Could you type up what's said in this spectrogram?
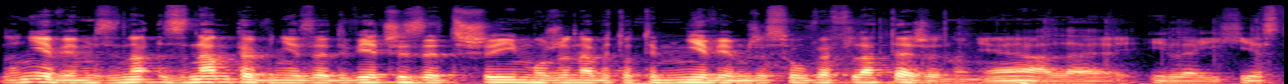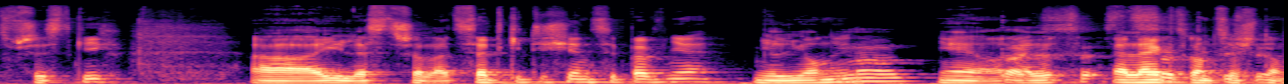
No nie wiem, zna, znam pewnie ze dwie czy ze trzy i może nawet o tym nie wiem, że są we Flutterze, no nie, ale ile ich jest wszystkich? A ile strzelać? Setki tysięcy pewnie? Miliony? No, nie, no, tak, Elektron coś tam.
